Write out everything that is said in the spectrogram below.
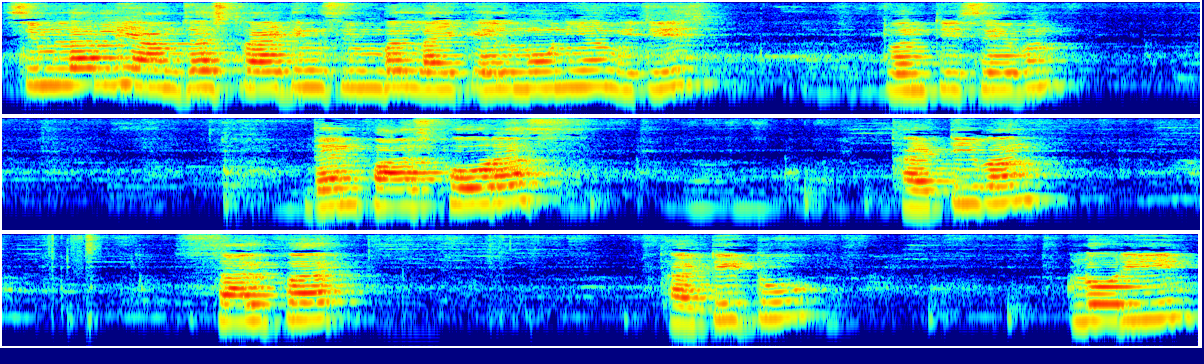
Similarly, I am just writing symbol like aluminium, it is 27. Then phosphorus, 31. Sulfur, 32. Chlorine,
